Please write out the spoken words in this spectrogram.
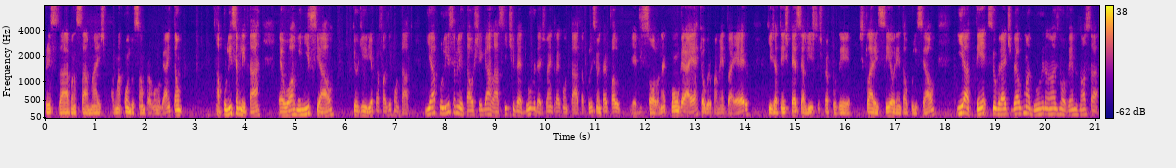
precisar avançar mais uma condução para algum lugar. Então, a Polícia Militar é o órgão inicial que eu diria para fazer contato. E a Polícia Militar, ao chegar lá, se tiver dúvidas, vai entrar em contato. A Polícia Militar, que fala é de solo, né, com o GRAER, que é o grupamento aéreo, que já tem especialistas para poder esclarecer, orientar o policial. E até, se o GRAER tiver alguma dúvida, nós envolvemos nossa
